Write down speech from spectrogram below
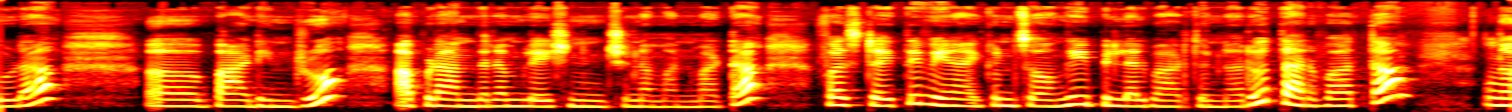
కూడా పాడిండ్రు. అప్పుడు అందరం లేచి నించున్నాం అనమాట ఫస్ట్ అయితే వినాయకుడి సాంగ్ ఈ పిల్లలు పాడుతున్నారు. తర్వాత ఆ,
